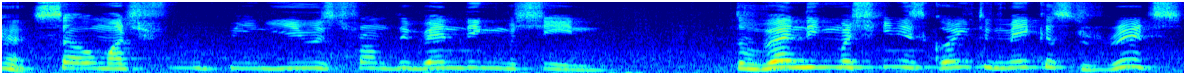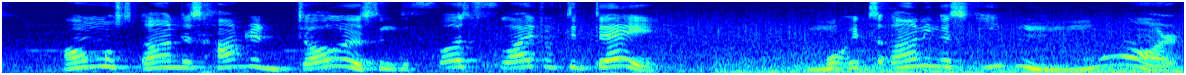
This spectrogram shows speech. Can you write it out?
so much food being used from the vending machine. The vending machine is going to make us rich. Almost earned us $100 in the first flight of the day. More, it's earning us even more.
